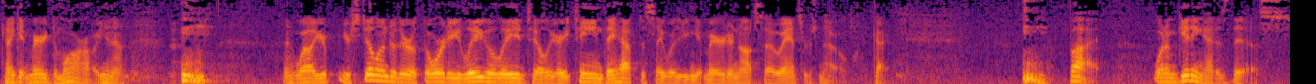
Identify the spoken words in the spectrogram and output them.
can I get married tomorrow? You know. and well, you're, you're still under their authority legally until you're 18. They have to say whether you can get married or not, so answer is no. Okay. but what I'm getting at is this.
